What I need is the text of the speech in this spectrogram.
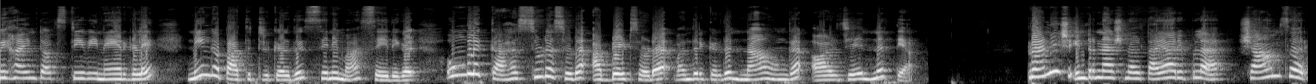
பிஹைண்ட் டாக்ஸ் டிவி நேயர்களே நீங்க பார்த்துட்டு இருக்கிறது சினிமா செய்திகள். உங்களுக்காக சுட சுட அப்டேட்ஸோட வந்திருக்கிறது நான் உங்க ஆர்ஜே நித்யா. பிரணேஷ் இன்டர்நேஷனல் தயாரிப்புல ஷாம் சார்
